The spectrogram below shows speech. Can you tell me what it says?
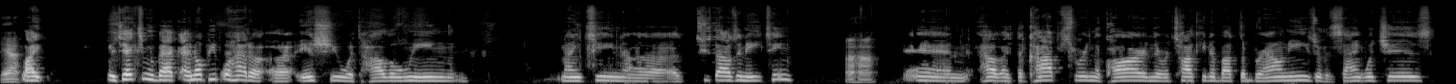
Yeah. Like it takes me back. I know people had a, a issue with Halloween 19 uh 2018 Uh-huh. and how like the cops were in the car and they were talking about the brownies or the sandwiches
